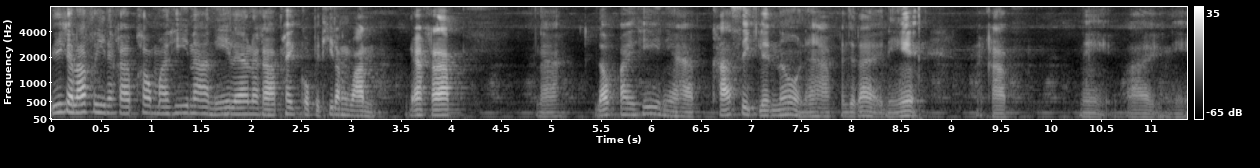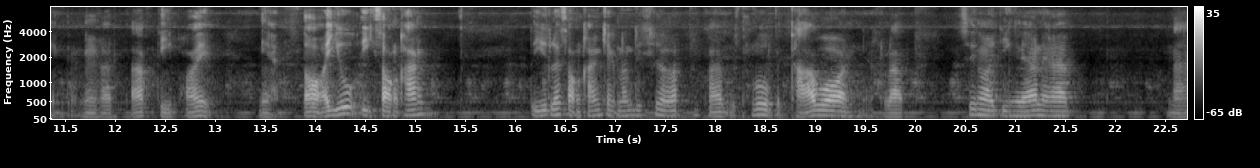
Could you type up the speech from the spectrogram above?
วิธีการรับฟรีนะครับเข้ามาที่หน้านี้แล้วนะครับ ให้กดไปที่รางวัลนะครับนะแล้วไปที่เนี่ยครับคลาสสิกเรโนนะครับ มันจะได้อันนี้นะครับ นี่ไปนี่นะครับรับตีพอยต์เนี่ยต่ออายุอีกสองครั้งตียึดแล้วสองครั้งจากนั้นที่เชื่อรับครับรูปถาวรนะครับ ซึ่งเอาจริงแล้วนะครับนะ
